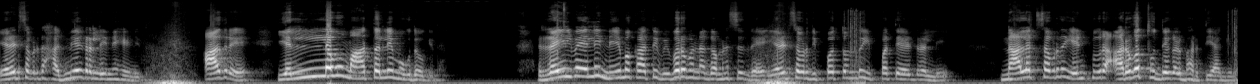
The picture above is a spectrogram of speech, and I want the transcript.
ಎರಡ್ ಸಾವಿರದ ಹದಿನೇಳರಲ್ಲಿನೇ ಹೇಳಿದ್ರು. ಆದರೆ ಎಲ್ಲವೂ ಮಾತಲ್ಲೇ ಮುಗಿದೋಗಿದೆ. ರೈಲ್ವೆಯಲ್ಲಿ ನೇಮಕಾತಿ ವಿವರವನ್ನು ಗಮನಿಸಿದ್ರೆ ಎರಡ್ ಸಾವಿರದ ಇಪ್ಪತ್ತೊಂದು, ಇಪ್ಪತ್ತೆರಡರಲ್ಲಿ ನಾಲ್ಕು ಸಾವಿರದ ಎಂಟುನೂರ ಅರವತ್ತು ಹುದ್ದೆಗಳು ಭರ್ತಿಯಾಗಿವೆ.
